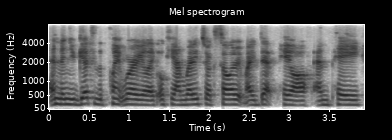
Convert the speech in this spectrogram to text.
and then you get to the point where you're like okay i'm ready to accelerate my debt payoff and pay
